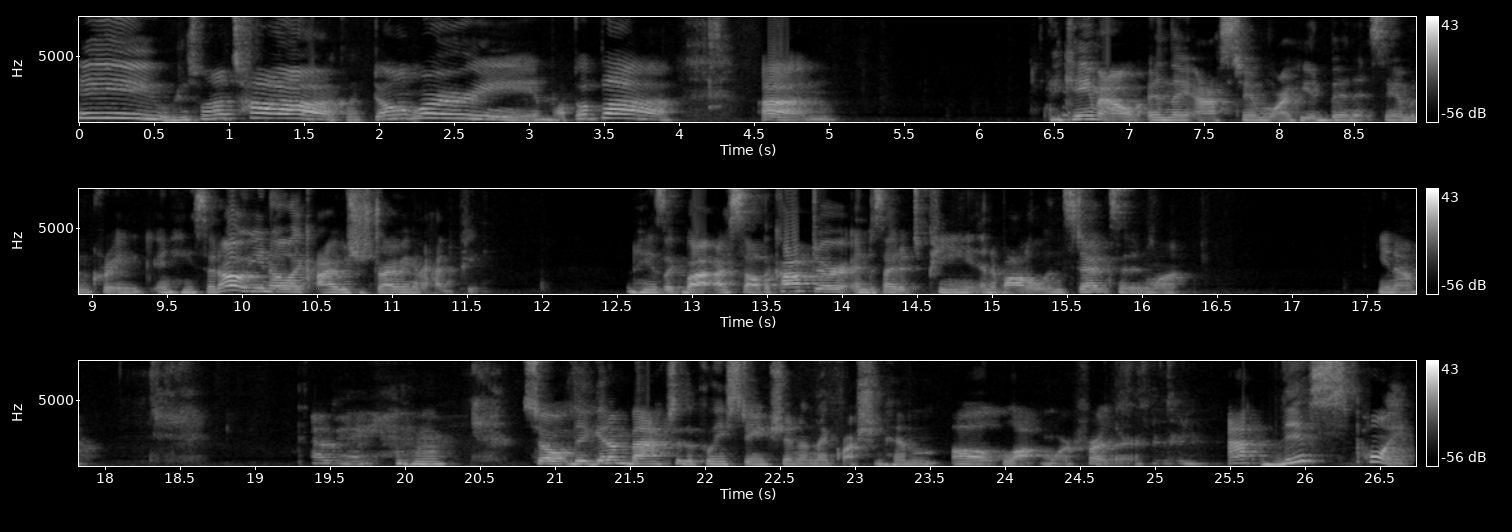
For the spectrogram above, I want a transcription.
hey, we just want to talk. Like, don't worry. Blah blah blah. Um, he came out and they asked him why he had been at Salmon Creek, and he said, "Oh, you know, like I was just driving and I had to pee." And he's like, "But I saw the copter and decided to pee in a bottle instead because I didn't want, you know." Okay. hmm So they get him back to the police station and they question him a lot more further. Mhm. At this point,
